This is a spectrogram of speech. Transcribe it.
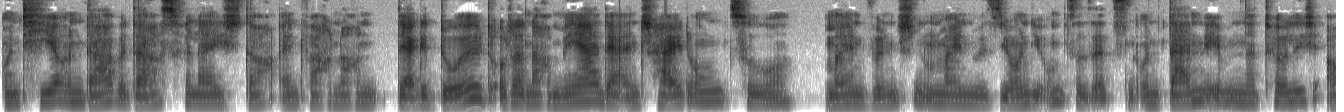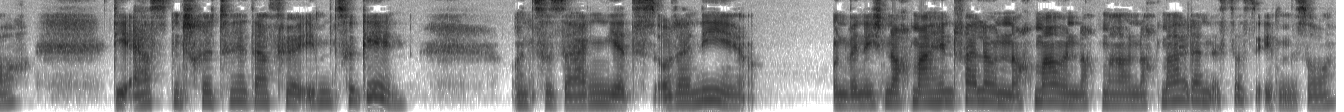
Und hier und da bedarf es vielleicht doch einfach noch der Geduld oder noch mehr der Entscheidung zu meinen Wünschen und meinen Visionen, die umzusetzen. Und dann eben natürlich auch die ersten Schritte dafür eben zu gehen und zu sagen, jetzt oder nie. Und wenn ich nochmal hinfalle und nochmal und nochmal und nochmal, dann ist das eben so.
